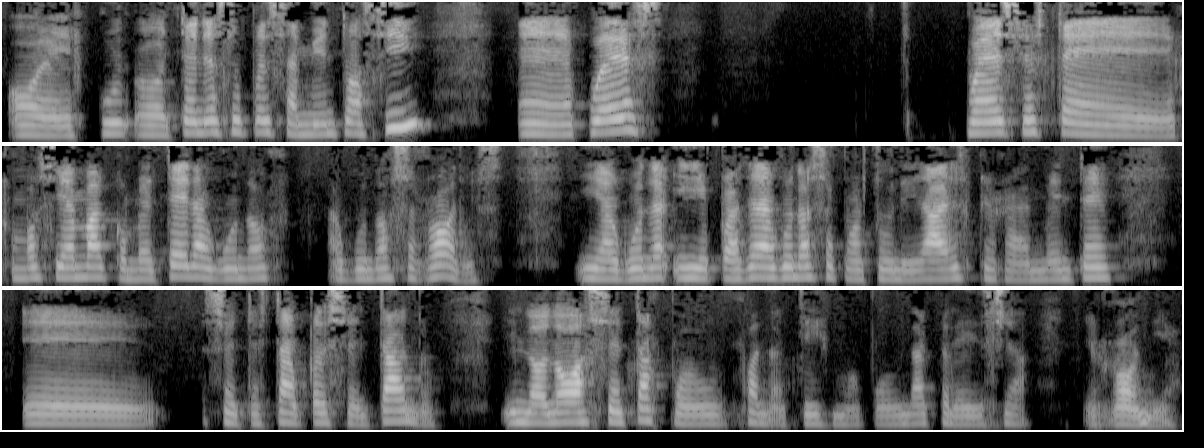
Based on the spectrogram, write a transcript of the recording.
o, escu- o tiene su pensamiento así, eh, puedes, puedes, este, ¿cómo se llama?, cometer algunos, algunos errores y, alguna, y perder algunas oportunidades que realmente eh, se te están presentando y no lo aceptas por un fanatismo, por una creencia errónea.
